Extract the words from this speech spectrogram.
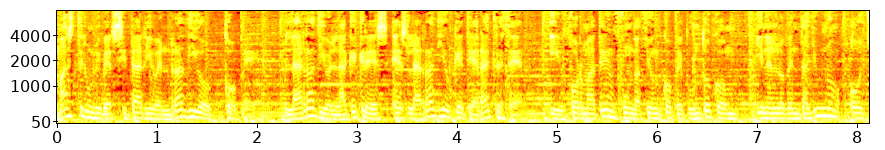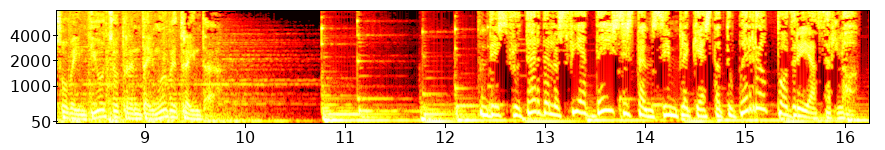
Máster Universitario en Radio COPE. La radio en la que crees es la radio que te hará crecer. Infórmate en fundacioncope.com y en el 91 828 39 30. Disfrutar de los Fiat Days es tan simple que hasta tu perro podría hacerlo.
